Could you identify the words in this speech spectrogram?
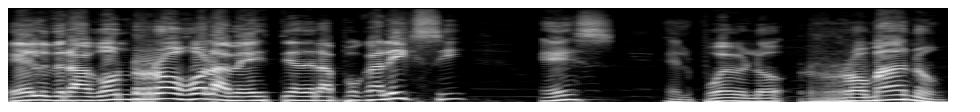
El dragón rojo, la bestia del Apocalipsis, es el pueblo romano.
